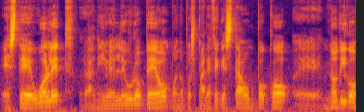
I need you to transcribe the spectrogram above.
Este wallet a nivel europeo, bueno, pues parece que está un poco, no, digo,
